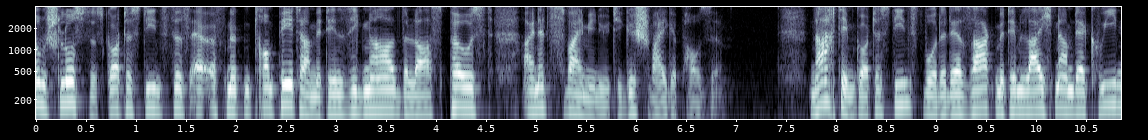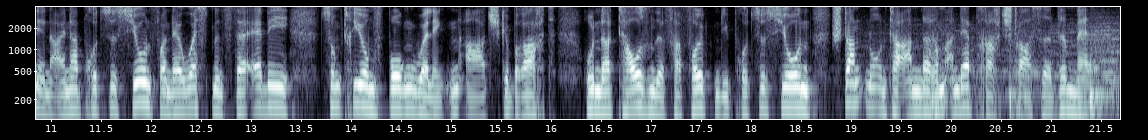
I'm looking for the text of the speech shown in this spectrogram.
Zum Schluss des Gottesdienstes eröffneten Trompeter mit dem Signal The Last Post eine zweiminütige Schweigepause. Nach dem Gottesdienst wurde der Sarg mit dem Leichnam der Queen in einer Prozession von der Westminster Abbey zum Triumphbogen Wellington Arch gebracht. Hunderttausende verfolgten die Prozession, standen unter anderem an der Prachtstraße The Mall.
